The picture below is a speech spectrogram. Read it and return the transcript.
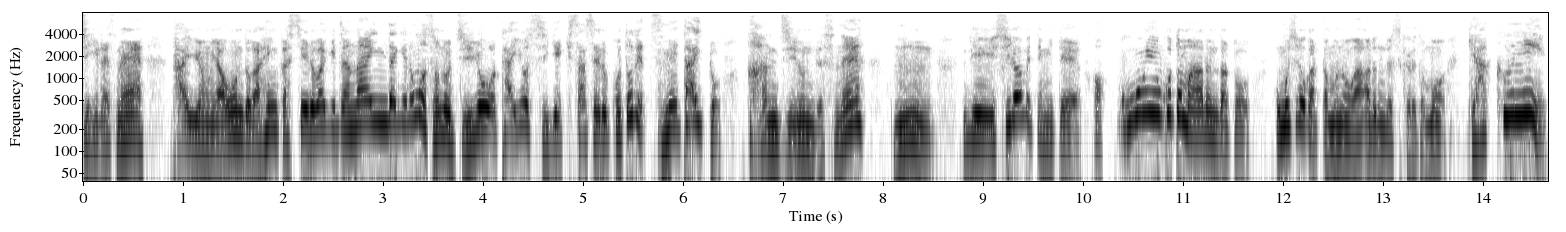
思議ですね。体温や温度が変化しているわけじゃないんだけども、その受容体を刺激させることで冷たいと感じるんですね。うん。で、調べてみて、あ、こういうこともあるんだと面白かったものがあるんですけれども、逆に、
